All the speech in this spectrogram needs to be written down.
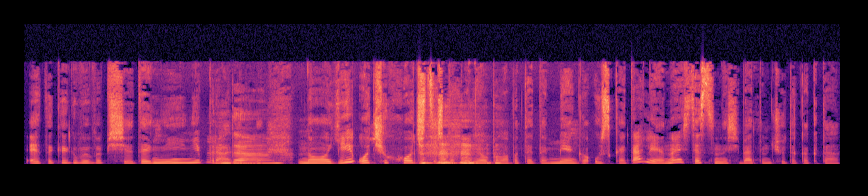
Это как бы вообще, это не, неправильно. Да. Но ей очень хочется, чтобы у нее была вот эта мега узкая талия, но, естественно, себя там что-то как-то,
